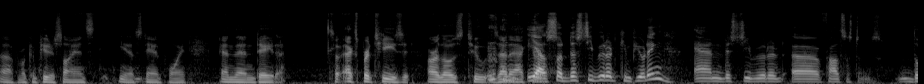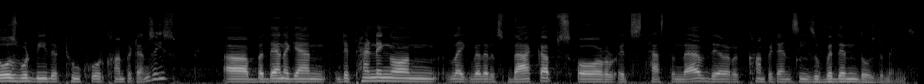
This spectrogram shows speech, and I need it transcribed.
uh, from a computer science you know, standpoint, and then data. So expertise are those two, is that accurate? Yeah, so distributed computing and distributed uh, file systems. Those would be the two core competencies. Uh, but then again, depending on like whether it's backups or it's test and dev, there are competencies within those domains.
